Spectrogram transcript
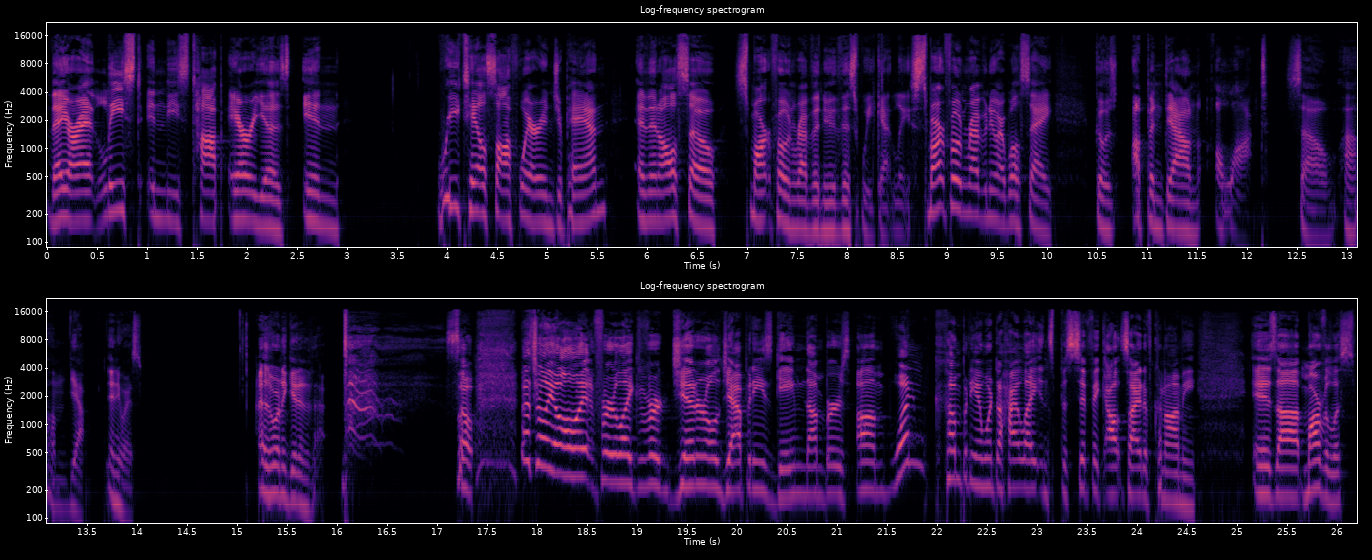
they are at least in these top areas in retail software in Japan and then also smartphone revenue this week at least. Smartphone revenue, I will say, goes up and down a lot. So, um, yeah. Anyways, I just want to get into that. so that's really all it for like for general Japanese game numbers. Um, one company I want to highlight in specific outside of Konami is uh Marvelous.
